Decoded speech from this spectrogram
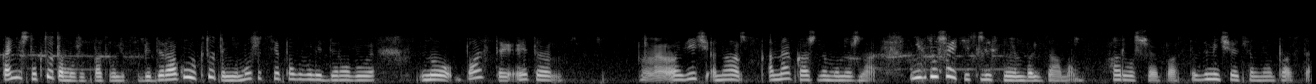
конечно, кто-то может позволить себе дорогую, кто-то не может себе позволить дорогую, но пасты это вещь, она, она каждому нужна. Не гнушайтесь лесным бальзамом хорошая паста, замечательная паста.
